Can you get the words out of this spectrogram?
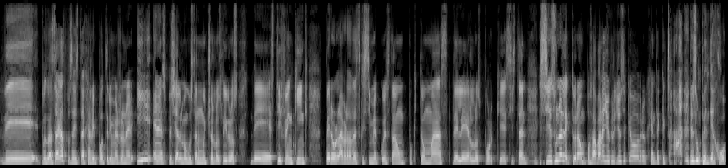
de, pues las sagas, pues ahí está Harry Potter y Maze Runner. Y en especial me gustan mucho los libros de Stephen King, pero la verdad es que sí me cuesta un poquito más de leerlos porque si están, si es una lectura, o sea, van a, yo creo, yo sé que va a haber gente que, ah, eres un pendejo,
